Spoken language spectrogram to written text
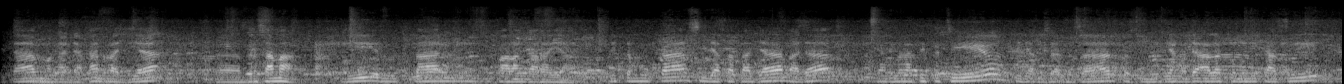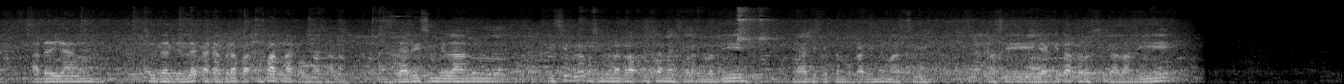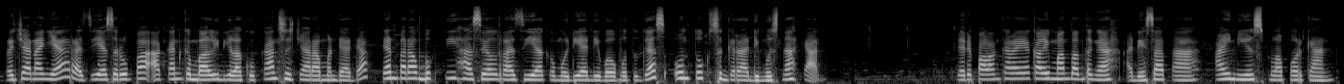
Kita mengadakan razia e, bersama di rutan Palangkaraya. Ditemukan senjata tajam ada yang relatif kecil, tidak besar-besar, terus kemudian ada alat komunikasi, ada yang sudah jelek, ada berapa? Empat lah kalau nggak salah. Dari sembilan, isi berapa? Sembilan ratusan yang kurang lebih ya diketemukan ini masih masih ya kita terus dalami. Rencananya, razia serupa akan kembali dilakukan secara mendadak dan barang bukti hasil razia kemudian dibawa petugas untuk segera dimusnahkan. Dari Palangkaraya, Kalimantan Tengah, Adesata, iNews melaporkan.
